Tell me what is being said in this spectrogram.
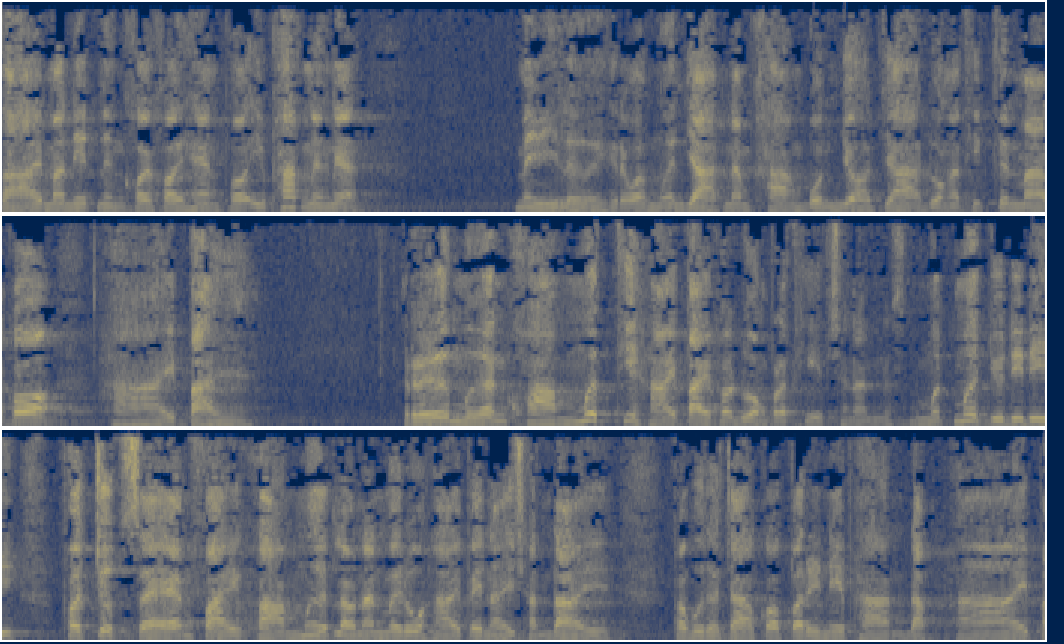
สายมานิดหนึ่งค่อย ๆ แห้งพออีกภาคหนึ่งเนี่ยไม่มีเลยเรียกว่าเหมือนหยาดน้ำค้างบนยอดหญ้าดวงอาทิตย์ขึ้นมาก็หายไป หรือเหมือนความมืดที่หายไปเพราะดวงประทีปฉะนั้นมืดมืดอยู่ดีๆ พอจุดแสงไฟความมืดเหล่านั้นไม่รู้หายไปไหนฉันใด พระพุทธเจ้าก็ปรินิพานดับหายไป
